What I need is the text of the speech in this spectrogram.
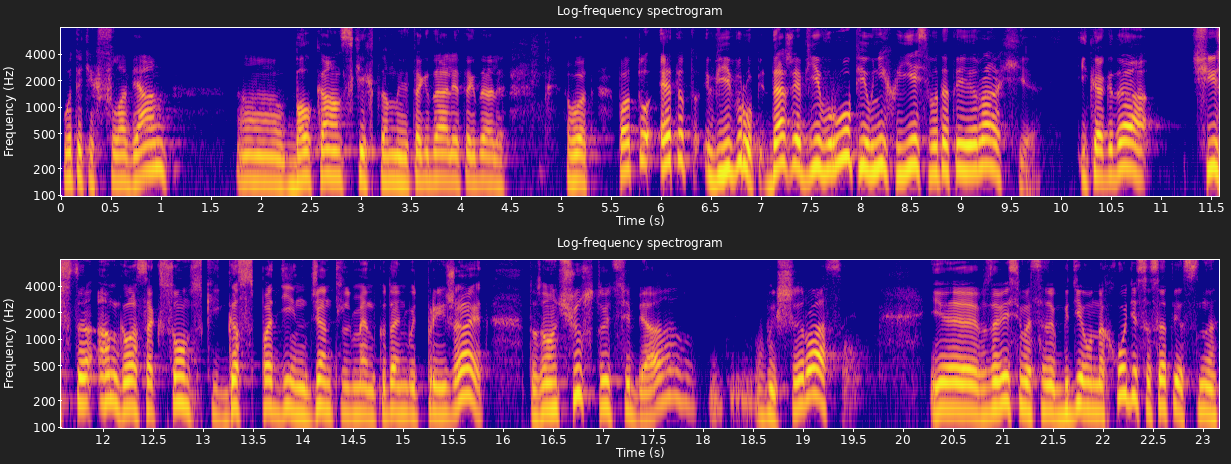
вот этих славян, э, балканских там и так далее, и так далее. Вот. Потом этот в Европе, даже в Европе у них есть вот эта иерархия. И когда чисто англосаксонский господин, джентльмен куда-нибудь приезжает, то он чувствует себя высшей расы. И э, в зависимости, где он находится, соответственно,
